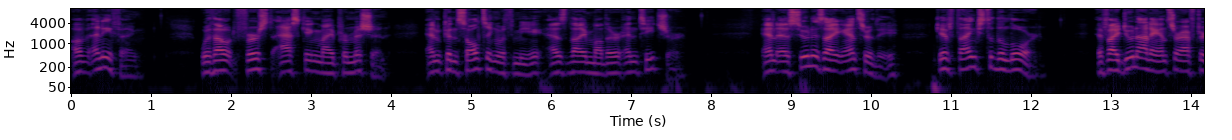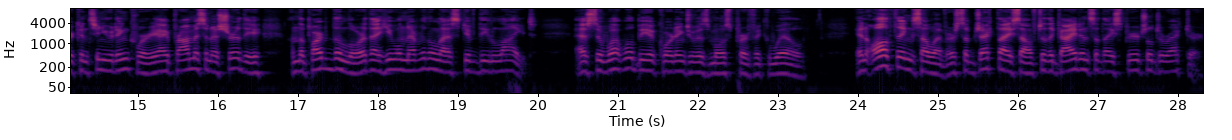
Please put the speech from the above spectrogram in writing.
of anything without first asking my permission, and consulting with me as thy mother and teacher. And as soon as I answer thee, give thanks to the Lord. If I do not answer after continued inquiry, I promise and assure thee on the part of the Lord that he will nevertheless give thee light as to what will be according to his most perfect will. In all things, however, subject thyself to the guidance of thy spiritual director,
